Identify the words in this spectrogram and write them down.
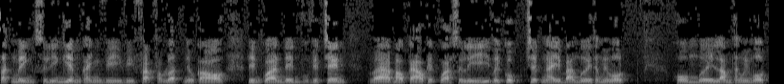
xác minh, xử lý nghiêm các hành vi vi phạm pháp luật nếu có liên quan đến vụ việc trên và báo cáo kết quả xử lý với Cục trước ngày 30 tháng 11. Hôm 15 tháng 11,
